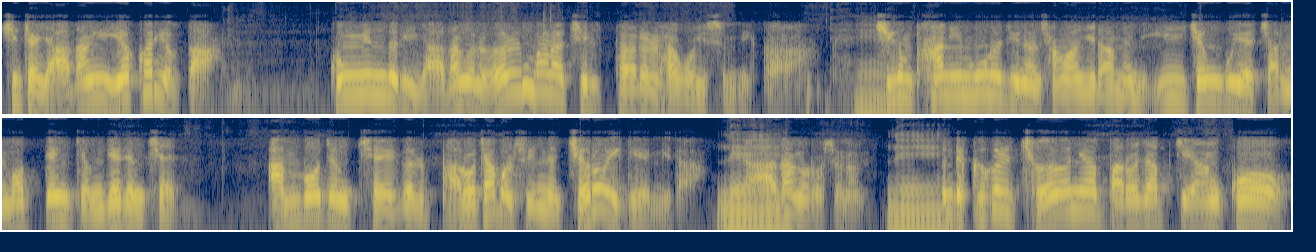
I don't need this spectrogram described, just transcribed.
진짜 야당이 역할이 없다. 국민들이 야당을 얼마나 질타를 하고 있습니까? 예. 지금 판이 무너지는 상황이라면 이 정부의 잘못된 경제정책, 안보정책을 바로잡을 수 있는 절호의 기회입니다. 네. 야당으로서는. 네, 근데 그걸 전혀 바로잡지 않고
